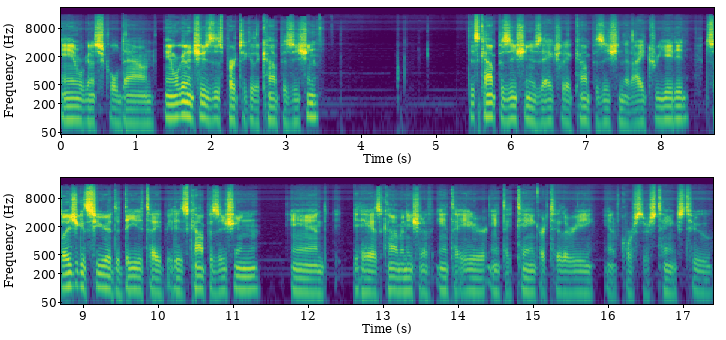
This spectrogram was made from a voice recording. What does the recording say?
and we're going to scroll down and we're going to choose this particular composition. This composition is actually a composition that I created. So as you can see here, the data type, it is composition and it has a combination of anti-air, anti-tank, artillery, and of course there's tanks too.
